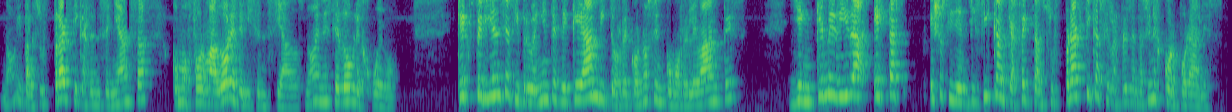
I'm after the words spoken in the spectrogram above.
¿no? y para sus prácticas de enseñanza como formadores de licenciados, ¿no? en ese doble juego. ¿Qué experiencias y provenientes de qué ámbito reconocen como relevantes y en qué medida estas ellos identifican que afectan sus prácticas y representaciones corporales.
